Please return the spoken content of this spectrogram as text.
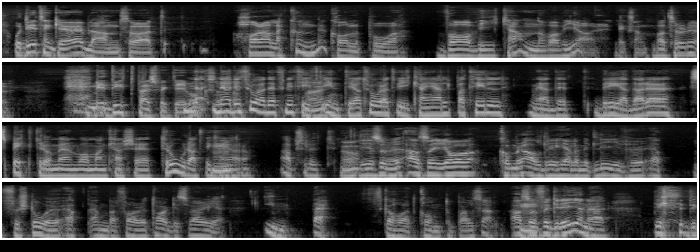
Och det tänker jag ibland så att har alla kunder koll på vad vi kan och vad vi gör? Liksom? Vad tror du? Med ditt perspektiv Nej, också. nej, det tror jag definitivt Nej. inte. Jag tror att vi kan hjälpa till med ett bredare spektrum än vad man kanske tror att vi kan göra. Absolut. Mm. Ja. Det är som, alltså jag kommer aldrig i hela mitt liv hur ett, förstå hur ett enda företag i Sverige inte ska ha ett konto på Ahlsell. Alltså Mm. för grejen är, det, det,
